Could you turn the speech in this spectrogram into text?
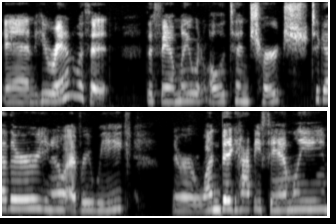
and he ran with it. The family would all attend church together, you know, every week. They were one big happy family.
